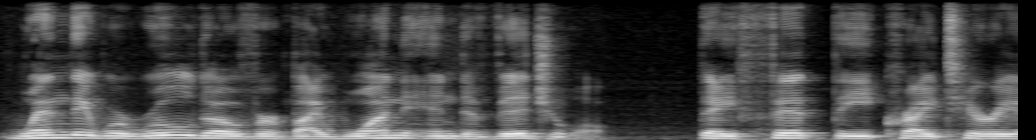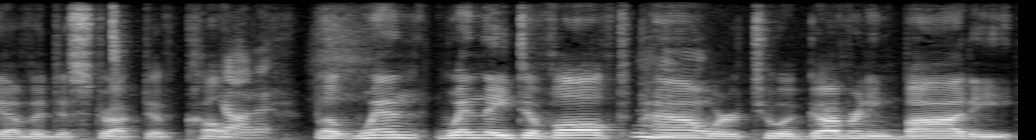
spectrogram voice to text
when they were ruled over by one individual, they fit the criteria of a destructive cult. Got it. But when when they devolved power to a governing body,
